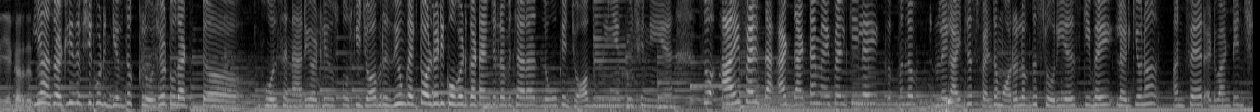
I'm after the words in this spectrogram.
ये कर देते हो। least if she could give the closure to that uh, whole scenario, at least उसको उसकी जॉब रिज्यूम का एक तो ऑलरेडी कोविड का टाइम चल रहा है बेचारा लोगों के जॉब्स नहीं है कुछ नहीं है। So I felt at that time I felt कि लाइक मतलब like I just felt the moral of the story is कि भाई लड़कियों ना अनफेयर एडवांटेज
